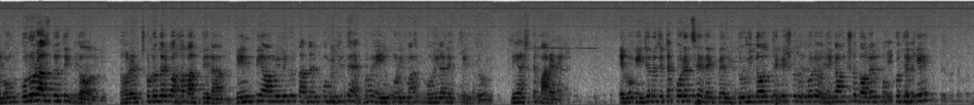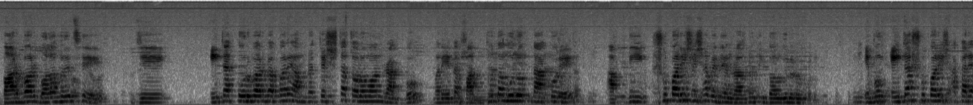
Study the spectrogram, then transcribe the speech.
এবং কোন রাজনৈতিক দল, ধরেন ছোটদের কথা বাদ দিলাম বিএনপি আওয়ামী লীগ তাদের কমিটিতে এখনও এই পরিমাণ মহিলা নেতৃত্ব নিয়ে আসতে পারে নাই। এবং এই জন্য যেটা করেছে, দেখবেন দুই দল থেকে শুরু করে অধিকাংশ দলের পক্ষ থেকে বারবার বলা হয়েছে যে এটা করবার ব্যাপারে আমরা চেষ্টা চলমান রাখব মানে এটা বাধ্যতামূলক না করে আপনি সুপারিশ হিসাবে দেন রাজনৈতিক দলগুলোর উপরে। এবং এইটা সুপারিশ আকারে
